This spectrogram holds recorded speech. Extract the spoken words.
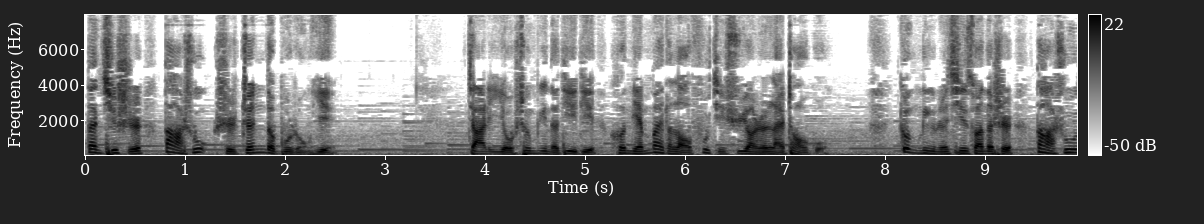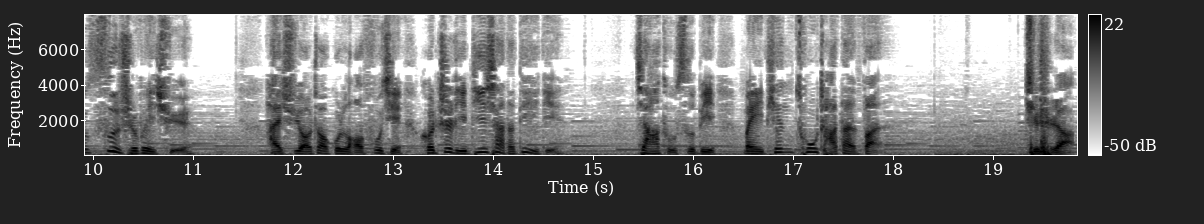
但其实大叔是真的不容易。家里有生病的弟弟和年迈的老父亲需要人来照顾，更令人心酸的是，大叔四十未娶，还需要照顾老父亲和智力低下的弟弟，家徒四壁，每天粗茶淡饭。其实啊，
